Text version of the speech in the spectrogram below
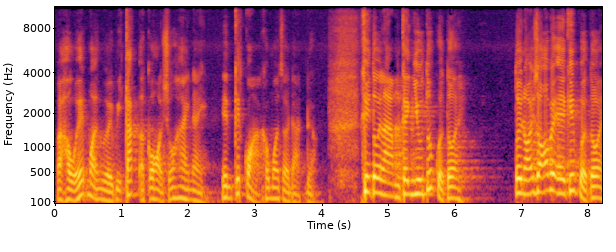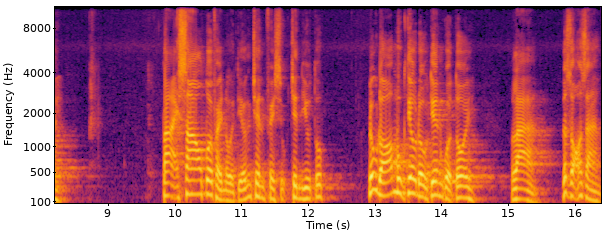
Và hầu hết mọi người bị tắc ở câu hỏi số 2 này nên kết quả không bao giờ đạt được. Khi tôi làm kênh YouTube của tôi, tôi nói rõ với ekip của tôi tại sao tôi phải nổi tiếng trên Facebook, trên YouTube. Lúc đó mục tiêu đầu tiên của tôi là rất rõ ràng.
